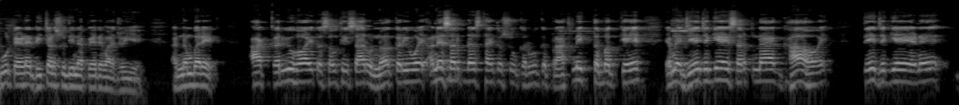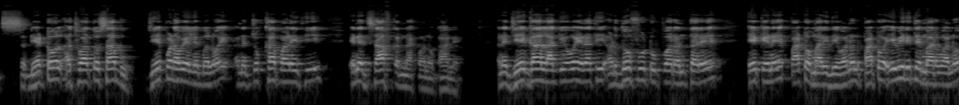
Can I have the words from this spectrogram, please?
બૂટ એણે ઢીંચણ સુધીના પહેરવા જોઈએ. આ નંબર એક. આ કર્યું હોય તો સૌથી સારું, ન કર્યું હોય અને સર્પડંસ થાય તો શું કરવું? કે પ્રાથમિક તબક્કે એમણે જે જગ્યાએ સર્પના ઘા હોય, તે જગ્યાએ એણે ડેટોલ અથવા તો સાબુ જે પણ અવેલેબલ હોય અને ચોખ્ખા પાણીથી એને સાફ કરી નાખવાનો ઘાને. અને જે ઘા લાગ્યો હોય એનાથી અડધો ફૂટ ઉપર અંતરે એક એને પાટો મારી દેવાનો અને પાટો એવી રીતે મારવાનો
